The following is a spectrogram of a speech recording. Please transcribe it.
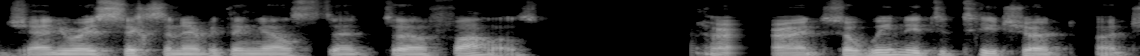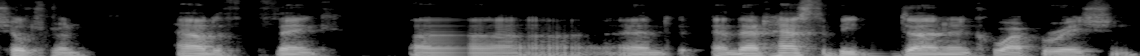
January 6th and everything else that uh, follows. All right, so we need to teach our, our children how to think, uh, and and that has to be done in cooperation.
